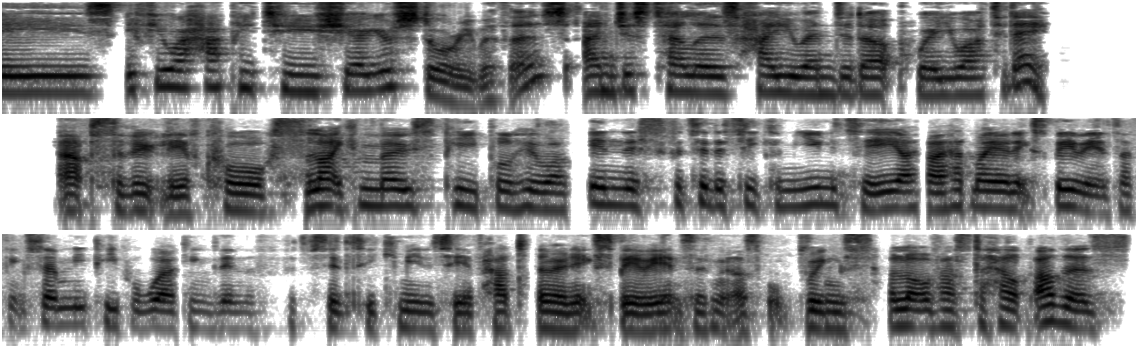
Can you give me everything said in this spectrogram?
is if you are happy to share your story with us and just tell us how you ended up where you are today. Absolutely, of course. Like most people who are in this fertility community, I, I, had my own experience. I think so many people working within the fertility community have had their own experience. I think that's what brings a lot of us to help others.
